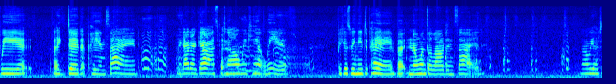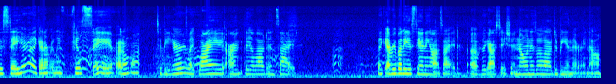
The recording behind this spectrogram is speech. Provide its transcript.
we like did pay inside. We got our gas, but now we can't leave because we need to pay, but no one's allowed inside. Now we have to stay here? Like I don't really feel safe. I don't want to be here. Like why aren't they allowed inside? Like everybody is standing outside of the gas station. No one is allowed to be in there right now.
